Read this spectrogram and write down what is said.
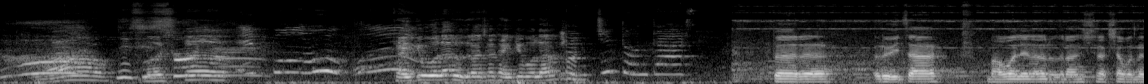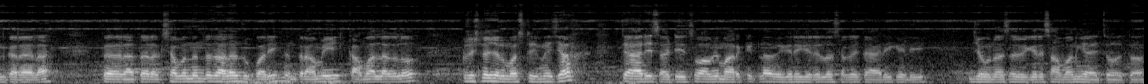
वाव मस्त. थँक्यू बोला रुद्रांशला थँक्यू बोला. तर रुईचा भाऊ आलेला रुद्रांश रक्षाबंधन करायला. तर आता रक्षाबंधन तर झालं दुपारी नंतर आम्ही कामाला लागलो कृष्ण जन्माष्टमीच्या तयारीसाठी. सो आम्ही मार्केटला वगैरे गेलेलो सगळी तयारी केली. जेवणाचं वगैरे सामान घ्यायचं होतं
